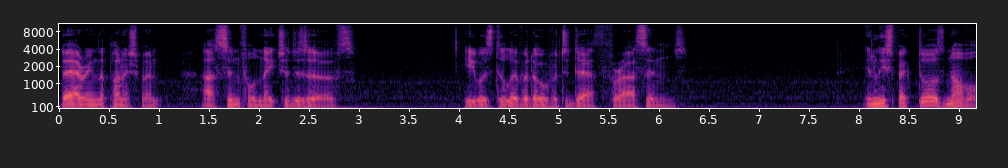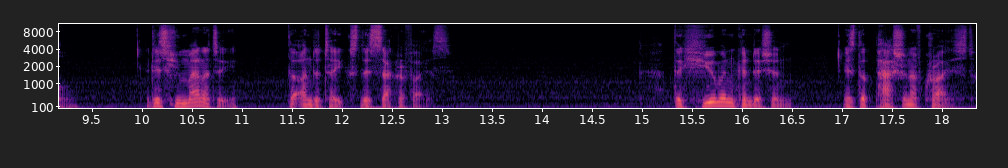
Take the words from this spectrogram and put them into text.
bearing the punishment our sinful nature deserves, he was delivered over to death for our sins. In Lispector's novel, it is humanity that undertakes this sacrifice. The human condition is the passion of Christ.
